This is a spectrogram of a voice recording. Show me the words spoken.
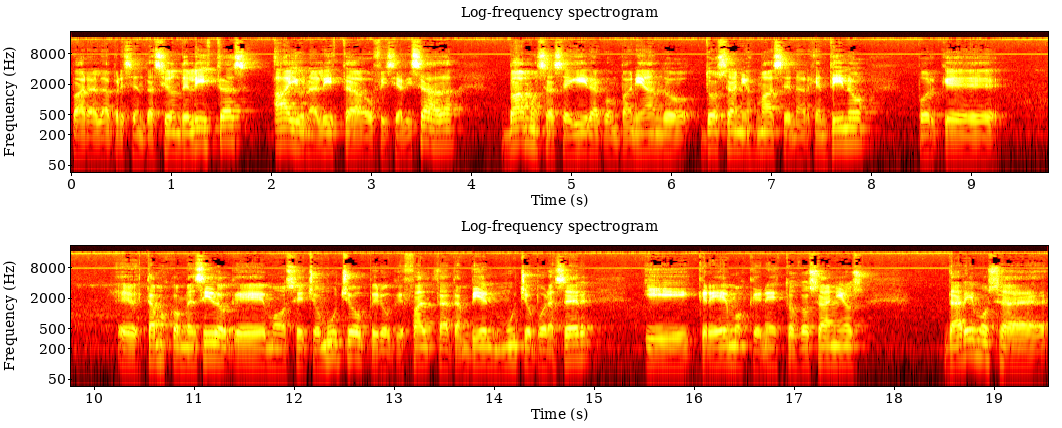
para la presentación de listas, hay una lista oficializada, vamos a seguir acompañando dos años más en argentino porque eh, estamos convencidos que hemos hecho mucho, pero que falta también mucho por hacer y creemos que en estos dos años daremos eh,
